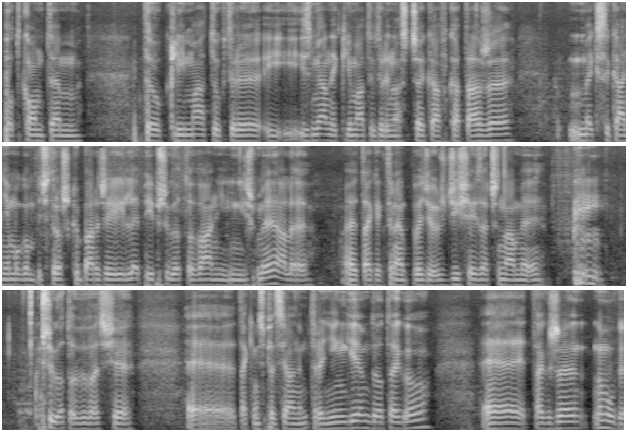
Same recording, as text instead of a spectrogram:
pod kątem tego klimatu, który i, i zmiany klimatu, który nas czeka w Katarze, Meksykanie mogą być troszkę bardziej lepiej przygotowani niż my, ale e, tak jak trener powiedział, już dzisiaj zaczynamy przygotowywać się e, takim specjalnym treningiem do tego. E, także, no mówię,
